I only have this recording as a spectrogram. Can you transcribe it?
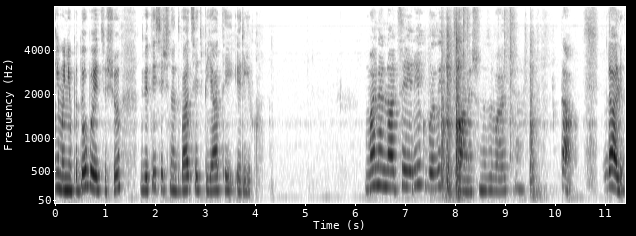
І мені подобається, що 2025 рік. У мене на цей рік великі плани, що називається. Так, далі.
